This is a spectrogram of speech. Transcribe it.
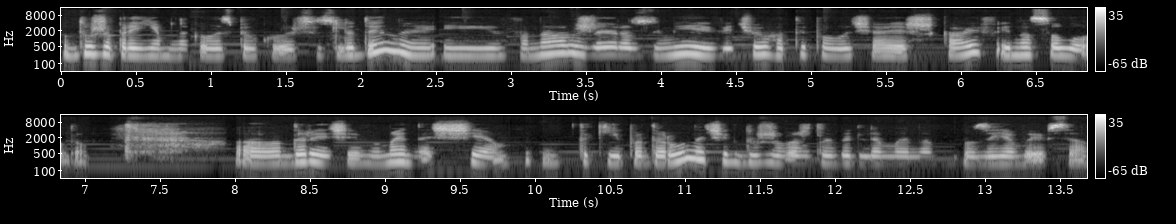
Дуже приємно, коли спілкуєшся з людиною, і вона вже розуміє, від чого ти получаєш кайф і насолоду. Е, До речі, в мене ще такий подаруночок дуже важливий для мене з'явився.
